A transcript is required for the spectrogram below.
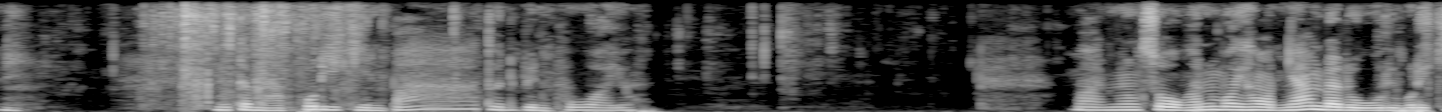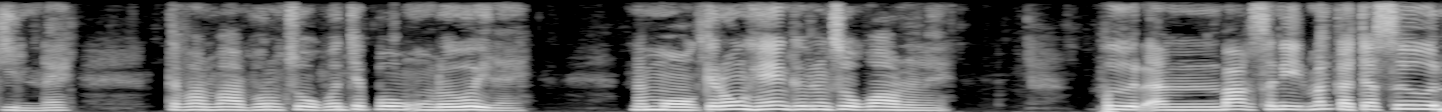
นี่มีแต่หมาพอดีกินป้าตัวนี้เป็นพัวอยู่บ้านมืองโศกันบ่อยหอดย่ำดาดูดิบ่ได้กินเลยแต่บ้านบ้านเมืองโศกมันจะโป่งเลยเลยน้ำหมอกจะลงแห้งคือเมืองโศกว่านั่นแหละพืชอันบางชนิดมันก็จะซื่น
